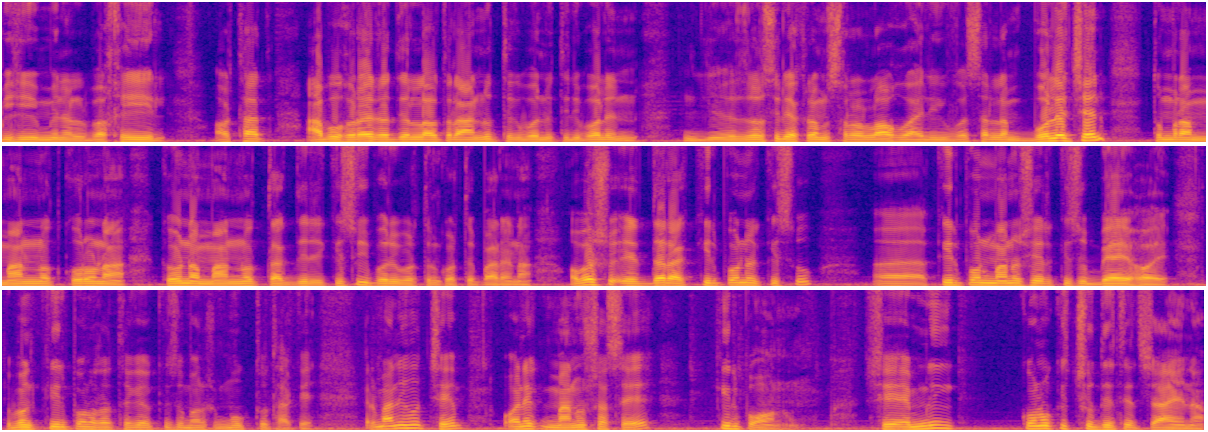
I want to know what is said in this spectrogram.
বিহি মিনাল বখিল। অর্থাৎ আবু হরাই রদিয়াল্লাহ তালা আনহু থেকে বলেন তিনি বলেন রসুল আকরম সাল্লাহ আলী ওসাল্লাম বলেছেন তোমরা মান্যত করো না কেউ না মান্যত তাকদিরের কিছুই পরিবর্তন করতে পারে না। অবশ্য এর দ্বারা কৃপণের কিছু আহ, কৃপণ মানুষের কিছু ব্যয় হয় এবং কৃপণতা থেকে কিছু মানুষ মুক্ত থাকে। এর মানে হচ্ছে অনেক মানুষ আছে কৃপণ সে এমনি কোনো কিছু দিতে চায় না।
